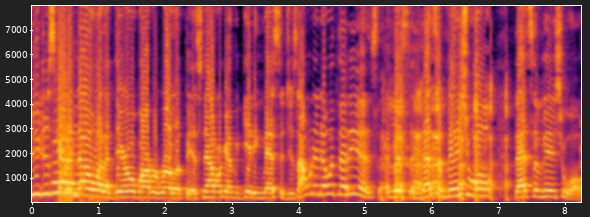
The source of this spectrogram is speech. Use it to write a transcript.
You just got to oh. know what a Daryl Barber roll up is. Now we're going to be getting messages. I want to know what that is. And listen, that's a visual. That's a visual.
